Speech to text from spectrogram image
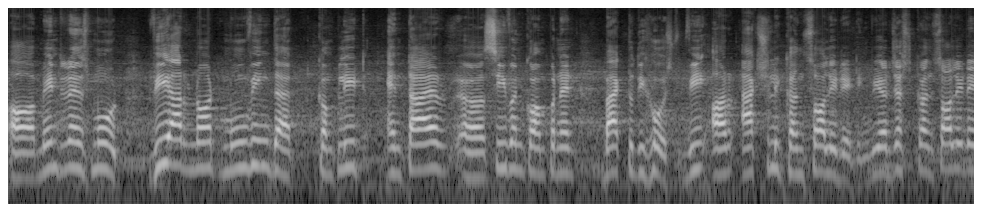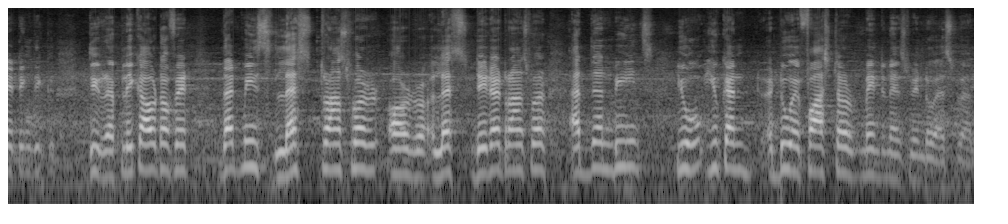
uh, maintenance mode, we are not moving that complete entire uh, C1 component back to the host. We are actually consolidating. We are just consolidating the, the replica out of it. That means less transfer or less data transfer and then means you, you can do a faster maintenance window as well.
